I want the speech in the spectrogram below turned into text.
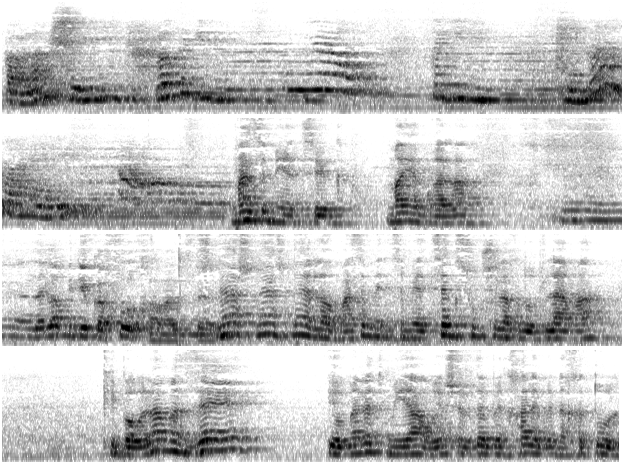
בעולם שלי לא תגידי מיאו, מה זה מייצג? מה היא אמרה לה? זה לא בדיוק הפוך, אבל זה... שנייה, שנייה, שנייה, לא. מה זה, מי- זה מייצג סוג של אחדות. למה? כי בעולם הזה, היא אומרת מיהו, יש הבדל בינך לבין החתול.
